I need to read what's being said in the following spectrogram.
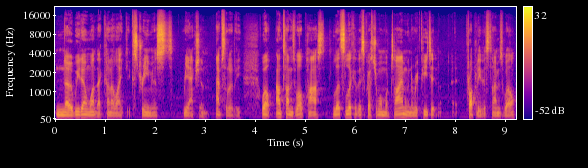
No, we don't want that kind of like extremist reaction. Absolutely. Well, our time is well past. Let's look at this question one more time. I'm going to repeat it properly this time as well.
